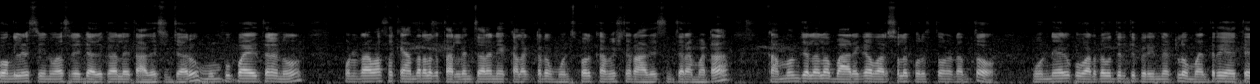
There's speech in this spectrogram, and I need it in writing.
పొంగులేటి శ్రీనివాసరెడ్డి అధికారులు అయితే ఆదేశించారు. ముంపు బాధితులను పునరావాస కేంద్రాలకు తరలించాలని కలెక్టర్ మున్సిపల్ కమిషనర్ ఆదేశించారన్నమాట. ఖమ్మం జిల్లాలో భారీగా వర్షాలు కురుస్తుండటంతో మున్నేరుకు వరద ఉధృతి పెరిగినట్లు మంత్రి అయితే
